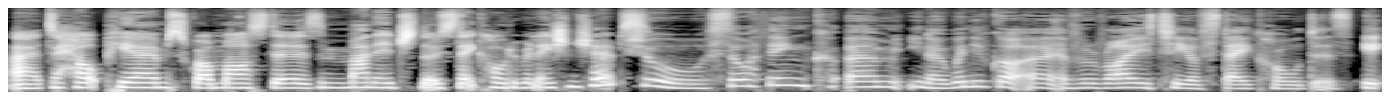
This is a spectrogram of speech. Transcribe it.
uh, to help PMs, Scrum Masters manage those stakeholder relationships? Sure. So I think, um, you know, when you've got a, a variety of stakeholders, it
